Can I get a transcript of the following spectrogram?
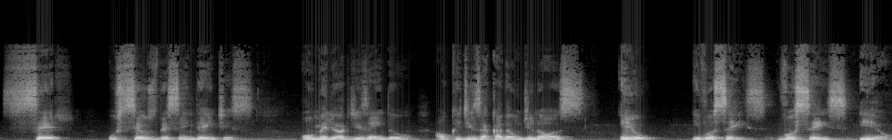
ser os seus descendentes, ou melhor dizendo, ao que diz a cada um de nós, eu e vocês, vocês e eu.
